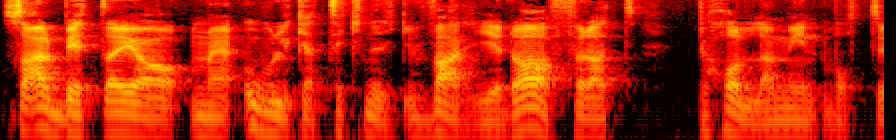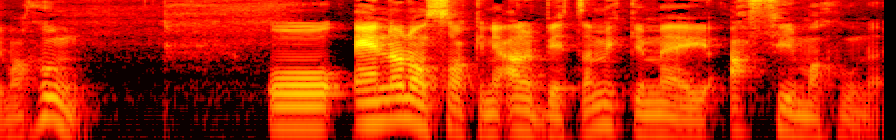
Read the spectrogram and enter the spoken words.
Så arbetar jag med olika tekniker varje dag för att behålla min motivation. Och en av de sakerna jag arbetar mycket med är ju affirmationer.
